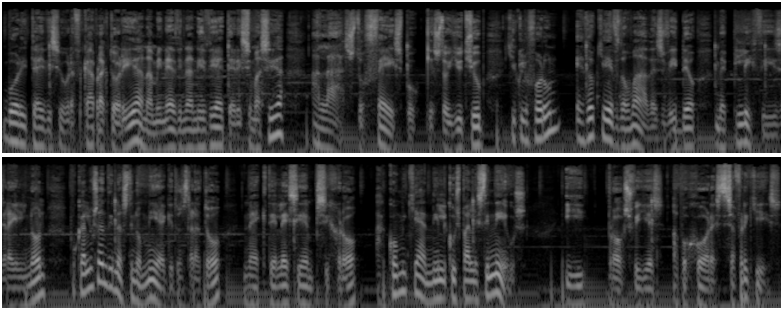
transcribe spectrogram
Μπορεί τα ειδησιογραφικά πρακτορία να μην έδιναν ιδιαίτερη σημασία, αλλά στο Facebook και στο YouTube κυκλοφορούν εδώ και εβδομάδες βίντεο με πλήθη Ισραηλινών που καλούσαν την αστυνομία και τον στρατό να εκτελέσει εμψυχρό ακόμη και ανήλικους Παλαιστινίους ή πρόσφυγες από χώρες της Αφρικής.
